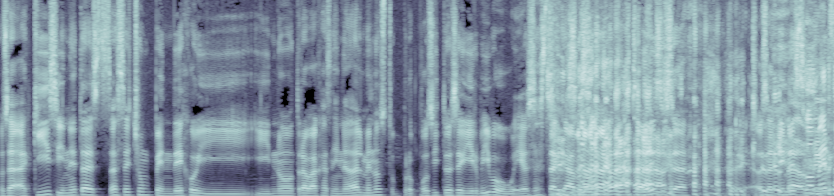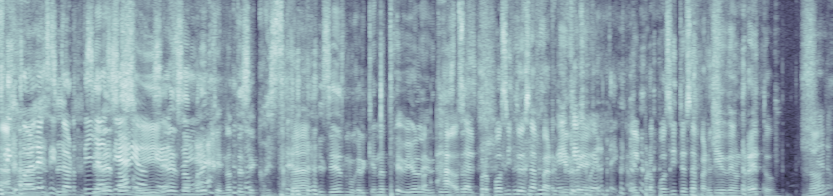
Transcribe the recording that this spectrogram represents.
O sea, aquí si neta estás hecho un pendejo y, y no trabajas ni nada, al menos tu propósito es seguir vivo, güey. O sea, está cabrón, ¿sabes? O sea, o sea, tienes... Comer frijoles y Sí, tortillas si diario, si eres sea. hombre, que no te secuestren. Ajá. Y si eres mujer, que no te violen. Entonces Ajá, o sea, el propósito es a partir de... fuerte. El propósito es a partir de un reto, ¿no? Claro.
